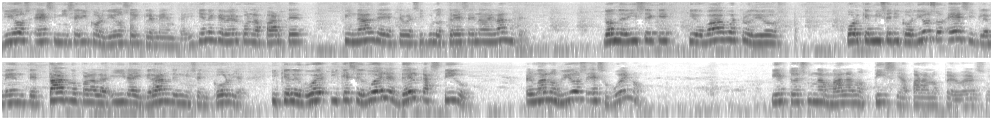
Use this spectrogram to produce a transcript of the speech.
Dios es misericordioso y clemente. Y tiene que ver con la parte final de este versículo 13 en adelante, donde dice que Jehová vuestro Dios, porque misericordioso es y clemente, tardo para la ira y grande en misericordia, y que, le y que se duele del castigo Hermanos, Dios es bueno. Y esto es una mala noticia para los perversos.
